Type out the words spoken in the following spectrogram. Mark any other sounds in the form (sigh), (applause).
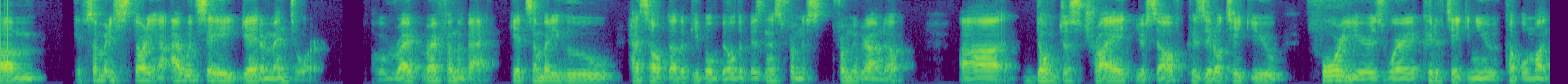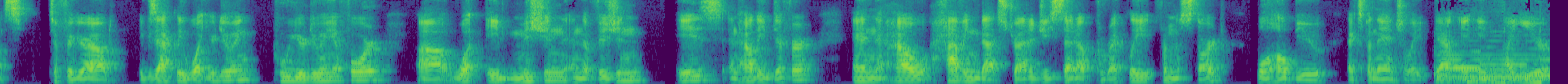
um, if somebody's starting, I would say get a mentor right right from the bat. Get somebody who has helped other people build a business from the from the ground up. Uh, don't just try it yourself because it'll take you four years where it could have taken you a couple months to figure out exactly what you're doing, who you're doing it for, uh, what a mission and a vision is, and how they differ, and how having that strategy set up correctly from the start will help you exponentially yeah, in, in a year.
